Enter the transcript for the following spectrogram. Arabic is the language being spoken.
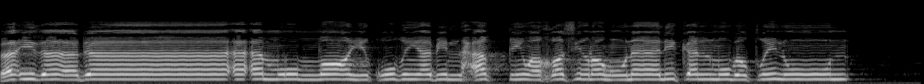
فإذا جاء أمر الله قضي بالحق وخسر هنالك المبطلون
